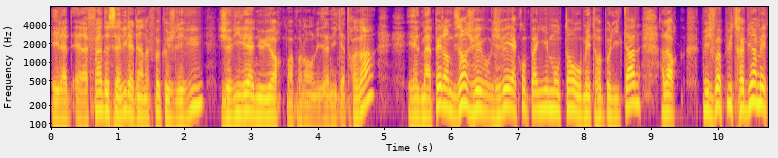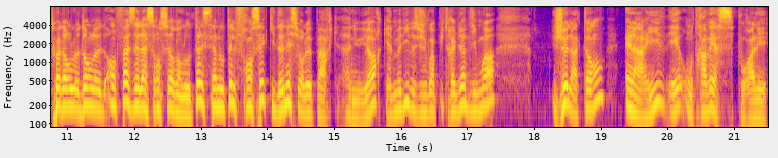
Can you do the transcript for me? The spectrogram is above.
Et à la fin de sa vie, la dernière fois que je l'ai vue, je vivais à New York, moi, pendant les années 80. Et elle m'appelle en me disant je vais, je vais accompagner mon temps au Métropolitane. Alors, mais je vois plus très bien. Mais toi, dans le, dans le, en face de l'ascenseur dans l'hôtel, c'est un hôtel français qui donnait sur le parc à New York. elle me dit parce que je vois plus très bien. Dis-moi, je l'attends. Elle arrive et on traverse pour aller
